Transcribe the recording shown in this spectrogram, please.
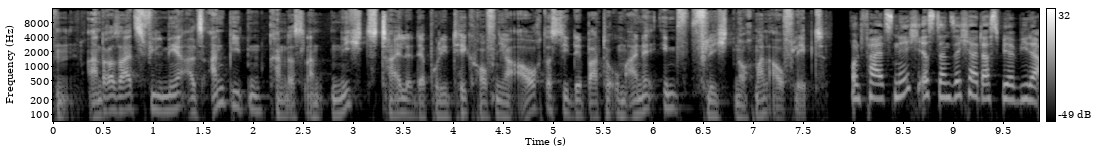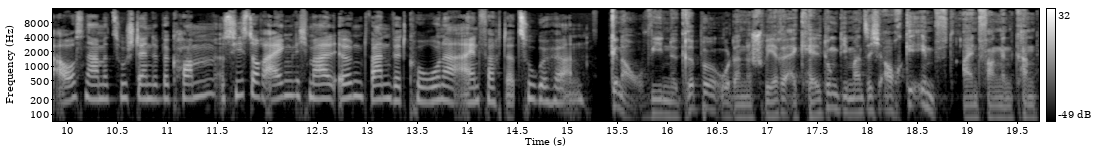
Hm. Andererseits viel mehr als anbieten kann das Land nicht. Teile der Politik hoffen ja auch, dass die Debatte um eine Impfpflicht nochmal auflebt. Und falls nicht, ist dann sicher, dass wir wieder Ausnahmezustände bekommen. Es hieß doch eigentlich mal, irgendwann wird Corona einfach dazugehören. Genau, wie eine Grippe oder eine schwere Erkältung, die man sich auch geimpft einfangen kann.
